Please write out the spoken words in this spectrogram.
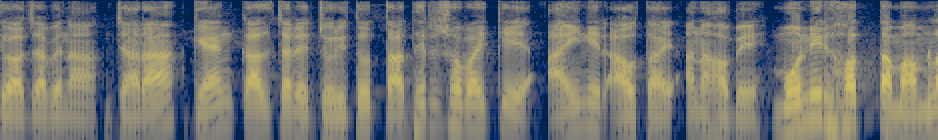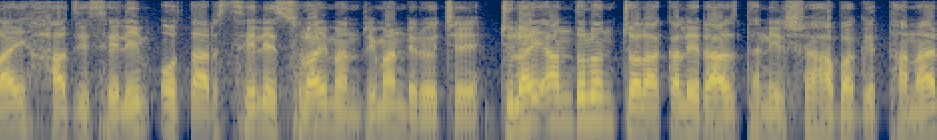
দেওয়া যাবে না। যারা গ্যাং কালচারে জড়িত, তাদের সবাইকে আইনের আওতায় আনা হবে। মনির হত্যা মামলায় হাজি সেলিম ও তার ছেলে সুলাইমান রিমান্ডে রয়েছে। জুলাই আন্দোলন চলাকালে রাজধানীর শাহবাগে থানার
